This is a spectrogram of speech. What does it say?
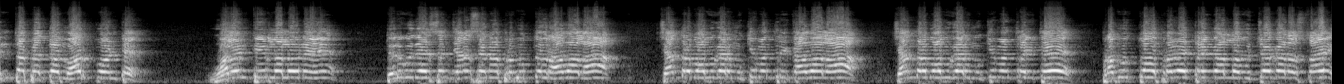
ఇంత పెద్ద మార్పు అంటే వాలంటీర్లలోనే తెలుగుదేశం జనసేన ప్రభుత్వం రావాలా? చంద్రబాబు గారు ముఖ్యమంత్రి కావాలా? చంద్రబాబు గారు ముఖ్యమంత్రి అయితే ప్రభుత్వ ప్రైవేట్ రంగాల్లో ఉద్యోగాలు వస్తాయి.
